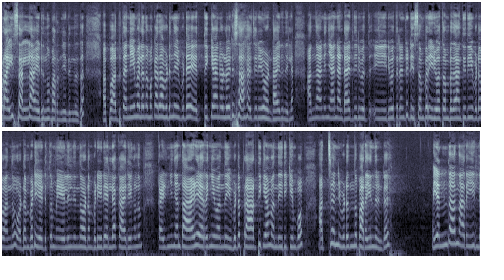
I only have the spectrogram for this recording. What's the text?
പ്രൈസ് അല്ലായിരുന്നു പറഞ്ഞിരുന്നത്. അപ്പോൾ അത് തന്നെയുമല്ല നമുക്കത് നിന്ന് ഇവിടെ എത്തിക്കാനുള്ള ഒരു സാഹചര്യവും ഉണ്ടായിരുന്നില്ല. അന്നാണ് ഞാൻ രണ്ടായിരത്തി ഇരുപത്തി ഇരുപത്തിരണ്ട് ഡിസംബർ ഇരുപത്തൊമ്പതാം തീയതി ഇവിടെ വന്ന് ഉടമ്പടി എടുത്ത് മേളിൽ നിന്ന് ഉടമ്പടിയുടെ എല്ലാ കാര്യങ്ങളും കഴിഞ്ഞ് ഞാൻ താഴെ ഇറങ്ങി വന്ന് ഇവിടെ പ്രാർത്ഥിക്കാൻ വന്നിരിക്കുമ്പോൾ അച്ഛൻ ഇവിടെ നിന്ന് പറയുന്നുണ്ട് എന്താണെന്നറിയില്ല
